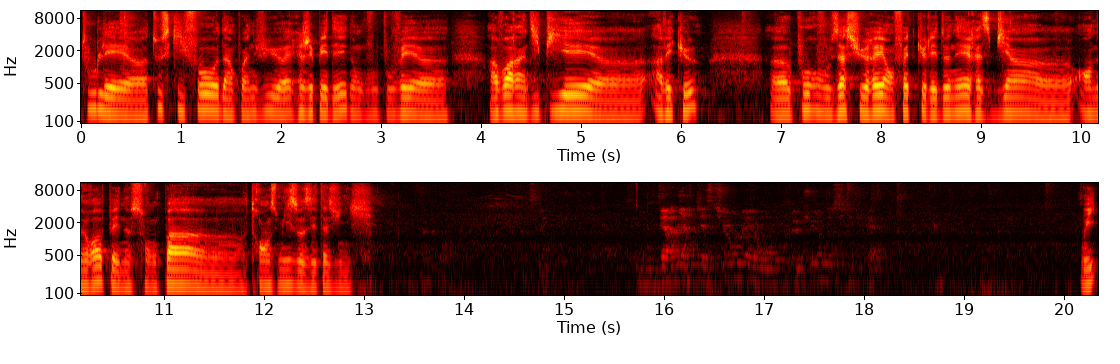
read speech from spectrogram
tout, les, tout ce qu'il faut d'un point de vue RGPD. Donc vous pouvez avoir un DPA avec eux pour vous assurer en fait que les données restent bien en Europe et ne sont pas transmises aux États-Unis. Oui.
